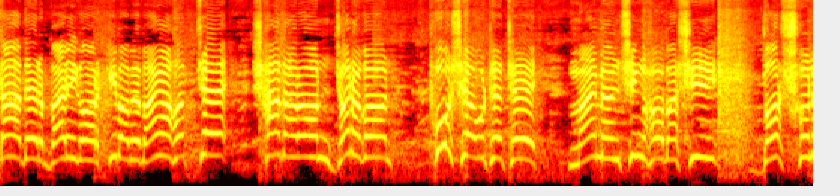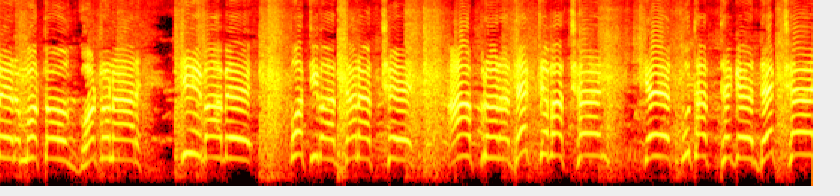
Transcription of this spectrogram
তাদের বাড়িঘর কীভাবে ভাঙা হচ্ছে? সাধারণ জনগণ ফুসে উঠেছে ময়মনসিংহবাসী। দর্শনের মতো ঘটনার কীভাবে প্রতিবাদ জানাচ্ছে? আপনারা দেখতে পাচ্ছেন কে কোথার থেকে দেখছেন?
